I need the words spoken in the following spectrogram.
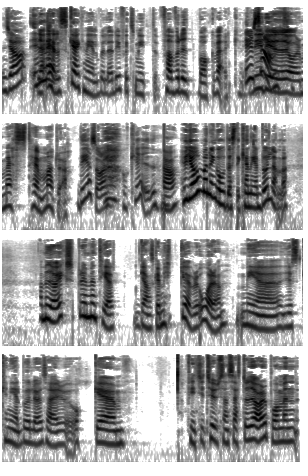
ja, jag men... älskar kanelbullar, det är faktiskt mitt favoritbakverk. Är det, det är det jag gör mest hemma tror jag. Det är så? Okej. Okay. Ja. Hur gör man den godaste kanelbullen då? Ja, men jag har experimenterat ganska mycket över åren med just kanelbullar och så här och eh, finns ju tusen sätt att göra det på, men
